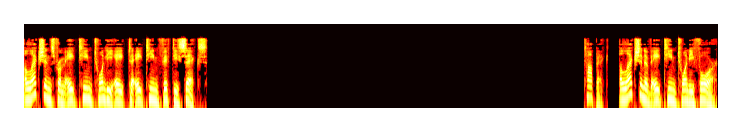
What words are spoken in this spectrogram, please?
Elections from 1828 to 1856 Election of 1824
